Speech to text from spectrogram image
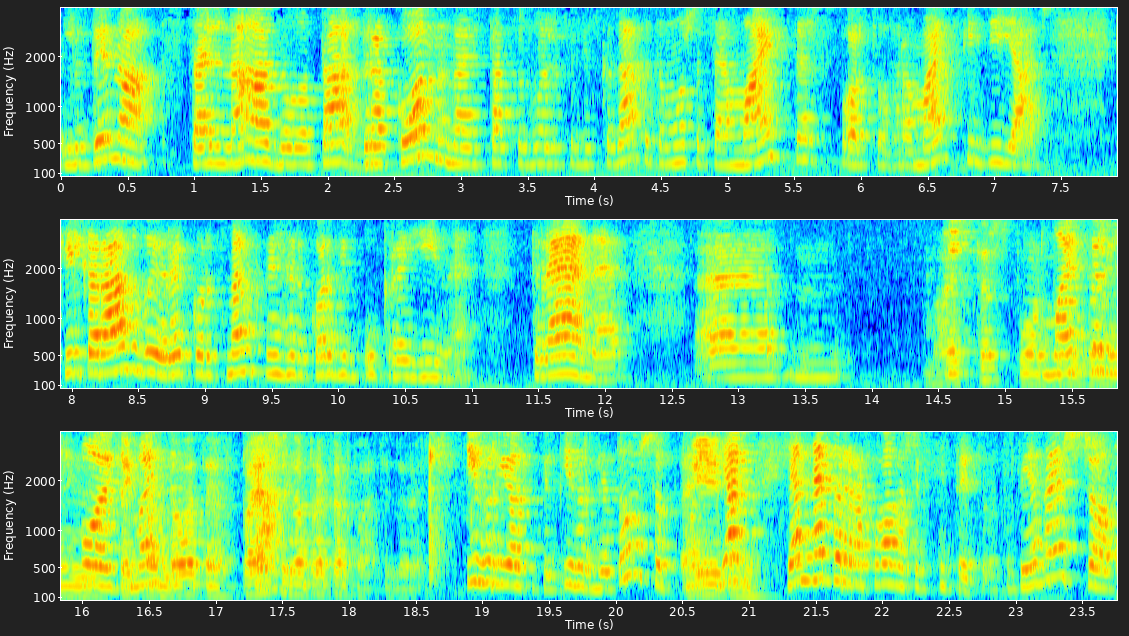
Людина стальна, золота, дракон, навіть так дозволю собі сказати, тому що це майстер спорту, громадський діяч, кількаразовий рекордсмен книги рекордів України, тренер. Е, Майстер спорту. Майстер спорту, ТФ. Перший на Прикарпатті, до речі. Ігор Йосипів, Ігор, для того, щоб Мої я, я не перерахувала ще всі титули. Тобто я знаю, що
